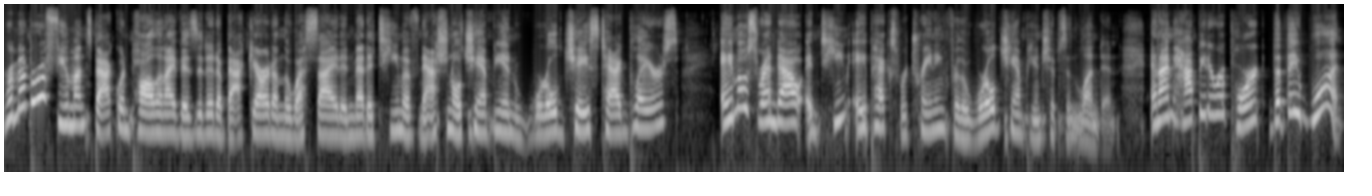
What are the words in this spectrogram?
Remember a few months back when Paul and I visited a backyard on the west side and met a team of national champion World Chase tag players? Amos Rendau and Team Apex were training for the World Championships in London, and I'm happy to report that they won.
